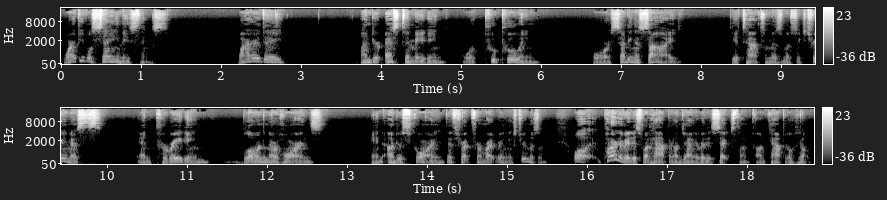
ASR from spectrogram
Why are people saying these things? Why are they underestimating or poo pooing or setting aside the attack from Islamist extremists and parading, blowing their horns, and underscoring the threat from right wing extremism? Well, part of it is what happened on January the 6th on, on Capitol Hill,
